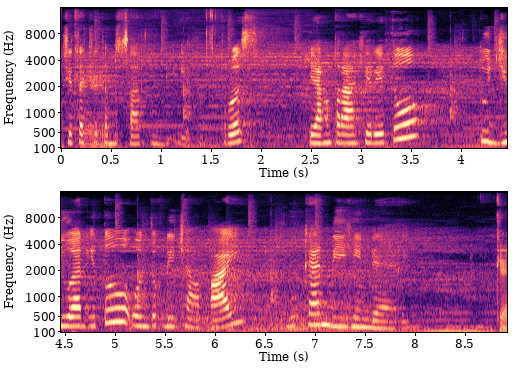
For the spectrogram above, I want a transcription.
Cita-cita besar gitu. Terus yang terakhir itu tujuan itu untuk dicapai bukan dihindari. Oke,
